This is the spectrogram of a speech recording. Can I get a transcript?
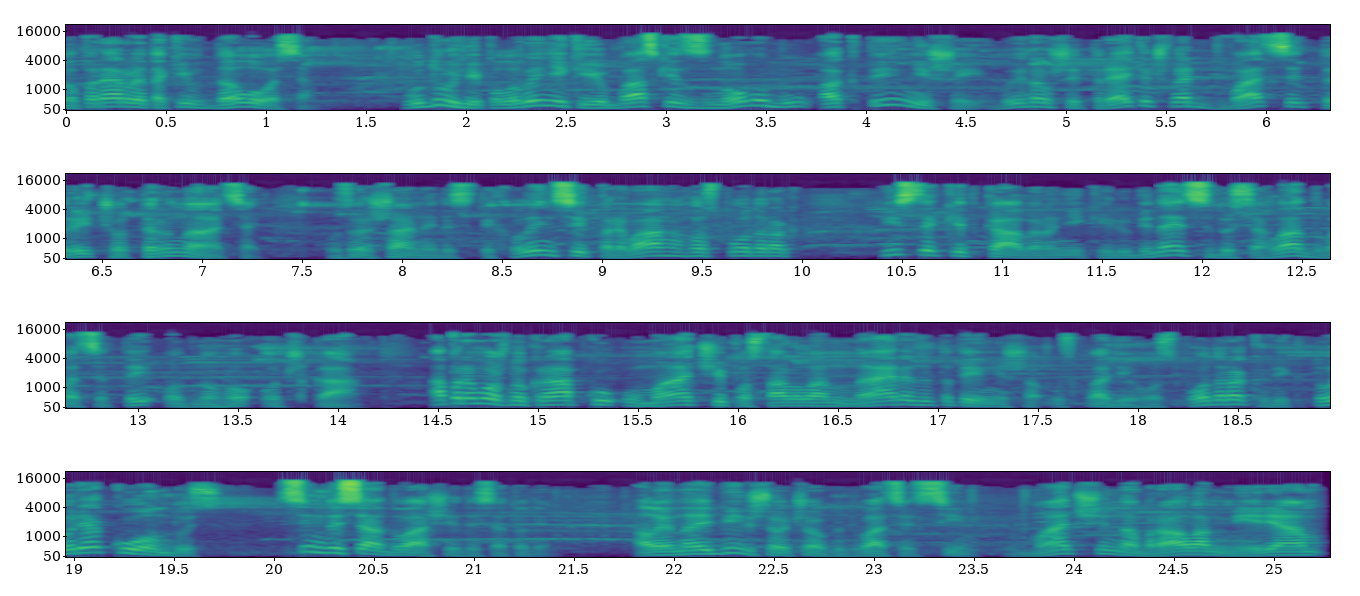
до перерви таки вдалося. У другій половині Київбаскет знову був активніший, вигравши третю чверть 23-14. У завершальній 10 хвилинці перевага господарок після кітка Вероніки Любінець досягла 21 очка. А переможну крапку у матчі поставила найрезультативніша у складі господарок Вікторія Кондусь 72-61. Але найбільше очок 27 у матчі набрала Міріам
